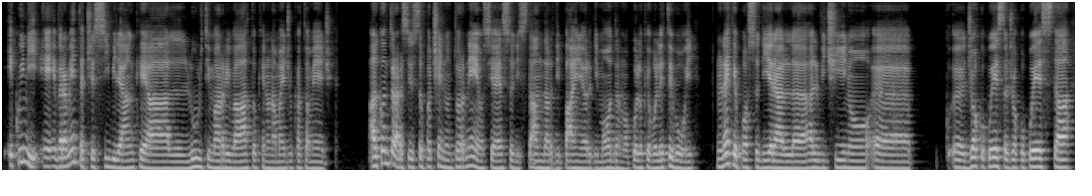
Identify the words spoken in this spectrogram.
E quindi è veramente accessibile anche all'ultimo arrivato che non ha mai giocato a Magic. Al contrario, se sto facendo un torneo, sia esso di standard, di pioneer, di modern o quello che volete voi, non è che posso dire al, al vicino eh, eh, gioco questa, gioco questa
